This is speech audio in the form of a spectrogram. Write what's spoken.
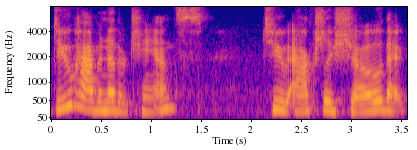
do have another chance to actually show that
